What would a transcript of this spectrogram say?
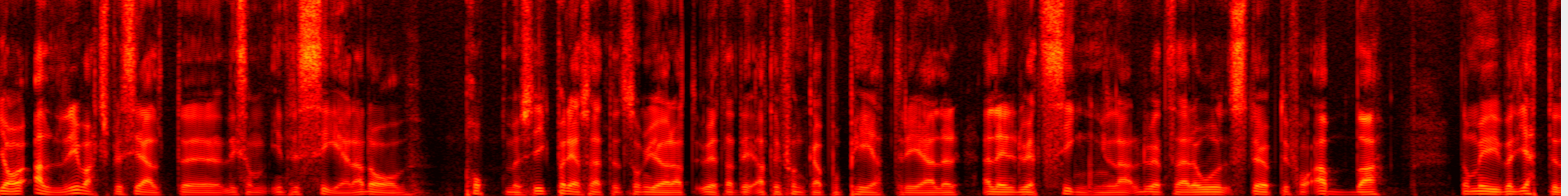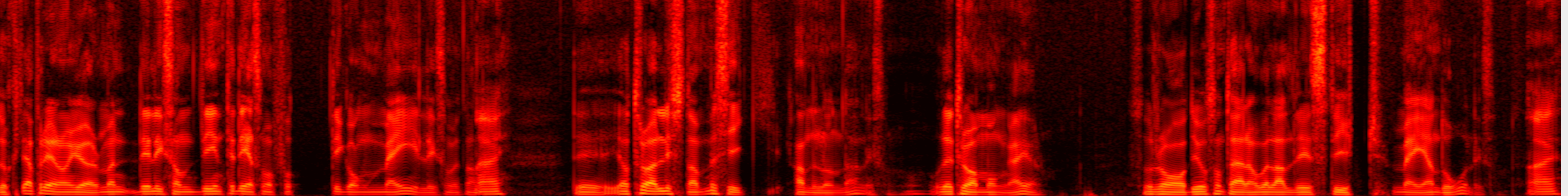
jag har aldrig varit speciellt eh, liksom, intresserad av popmusik på det sättet som gör att, vet, att, det, att det funkar på P3 eller, eller du vet singlar, du vet så här, och stöpt ifrån ABBA. De är ju väl jätteduktiga på det de gör, men det är, liksom, det är inte det som har fått igång mig. Liksom, utan Nej. Det, jag tror jag lyssnar på musik annorlunda. Liksom. Och det tror jag många gör. Så radio och sånt där har väl aldrig styrt mig ändå. Liksom. Nej.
